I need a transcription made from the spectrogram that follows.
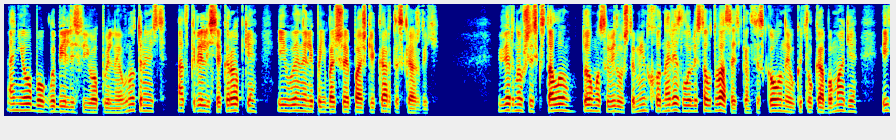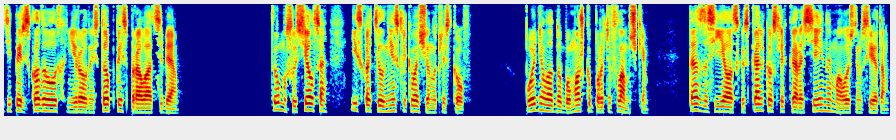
Они оба углубились в его пыльную внутренность, открыли все коробки и вынули по небольшой пачке карт из каждой. Вернувшись к столу, Томас увидел, что Минхо нарезал листов 20, конфискованные у котелка бумаги, и теперь складывал их неровной стопкой справа от себя. Томас уселся и схватил несколько вощеных листков. Поднял одну бумажку против лампочки. Та засияла сквозь кальку слегка рассеянным молочным светом.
